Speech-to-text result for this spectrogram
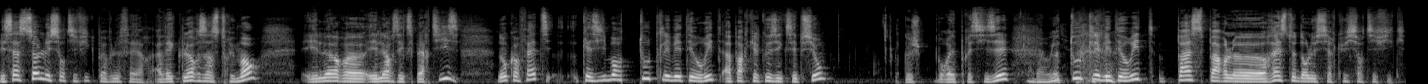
Et ça, seuls les scientifiques peuvent le faire, avec leurs instruments et, leur, euh, et leurs expertises. Donc en fait, quasiment toutes les météorites, à part quelques exceptions, que je pourrais préciser, Ah bah oui. euh, toutes les météorites passent par le reste dans le circuit scientifique.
